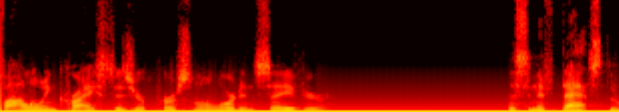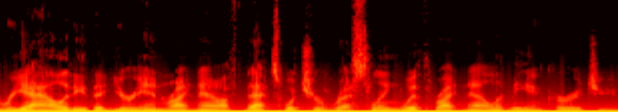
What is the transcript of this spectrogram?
following Christ as your personal Lord and Savior. Listen, if that's the reality that you're in right now, if that's what you're wrestling with right now, let me encourage you.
